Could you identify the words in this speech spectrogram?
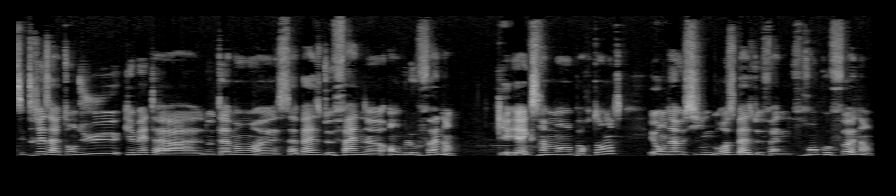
C'est très attendu. Kemet a notamment sa base de fans anglophones qui est extrêmement importante et on a aussi une grosse base de fans francophones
